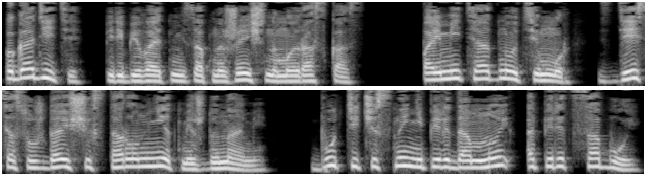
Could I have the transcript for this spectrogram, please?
Погодите, перебивает внезапно женщина мой рассказ. Поймите одно, Тимур, здесь осуждающих сторон нет между нами. Будьте честны не передо мной, а перед собой.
